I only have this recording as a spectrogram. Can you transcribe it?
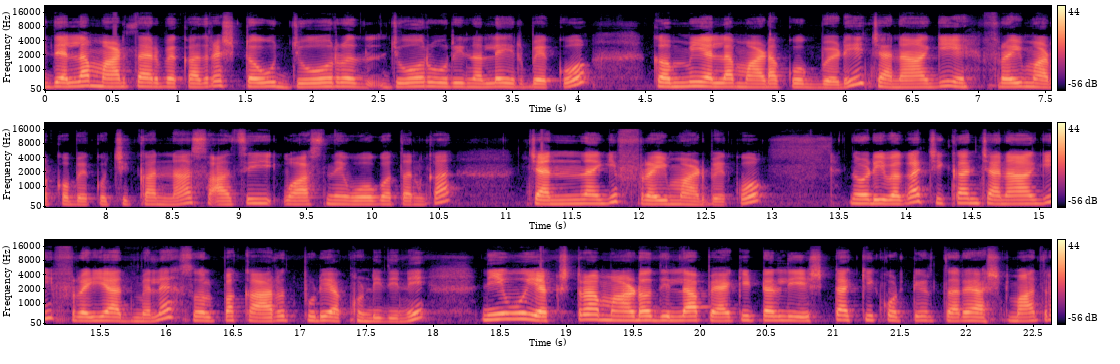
ಇದೆಲ್ಲ ಮಾಡ್ತಾ ಇರಬೇಕಾದ್ರೆ ಸ್ಟವ್ ಜೋರು ಜೋರು ಊರಿನಲ್ಲೇ ಇರಬೇಕು. ಕಮ್ಮಿ ಎಲ್ಲ ಮಾಡೋಕ್ಕೆ ಹೋಗಬೇಡಿ. ಚೆನ್ನಾಗಿ ಫ್ರೈ ಮಾಡ್ಕೋಬೇಕು ಚಿಕನ್ನ. ಸಾಸಿ ವಾಸನೆ ಹೋಗೋ ತನಕ ಚೆನ್ನಾಗಿ ಫ್ರೈ ಮಾಡಬೇಕು. ನೋಡಿ, ಇವಾಗ ಚಿಕನ್ ಚೆನ್ನಾಗಿ ಫ್ರೈ ಆದಮೇಲೆ ಸ್ವಲ್ಪ ಖಾರದ ಪುಡಿ ಹಾಕ್ಕೊಂಡಿದ್ದೀನಿ. ನೀವು ಎಕ್ಸ್ಟ್ರಾ ಮಾಡೋದಿಲ್ಲ. ಪ್ಯಾಕೆಟಲ್ಲಿ ಎಷ್ಟು ಅಕ್ಕಿ ಕೊಟ್ಟಿರ್ತಾರೆ ಅಷ್ಟು ಮಾತ್ರ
